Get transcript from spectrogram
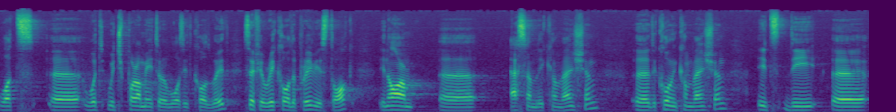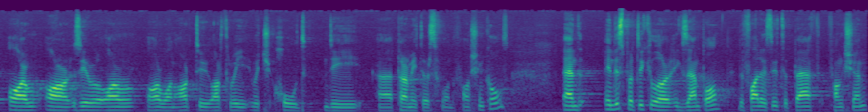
what's, uh, what, which parameter was it called with. So if you recall the previous talk, in ARM uh, assembly convention, uh, the calling convention, it's the uh, R, R0, R, R1, R2, R3, which hold the uh, parameters for the function calls. And in this particular example, the file exists a path function.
